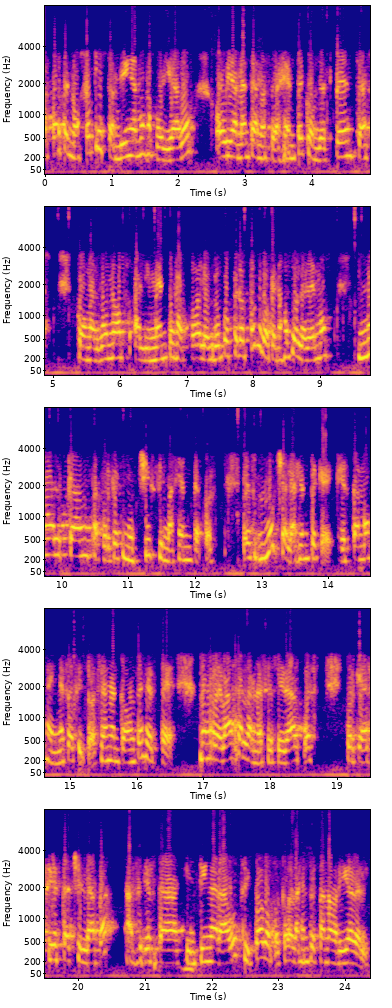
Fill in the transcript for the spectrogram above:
Aparte nosotros también hemos apoyado obviamente a nuestra gente con despensas, con algunos alimentos a todos los grupos, pero todo lo que nosotros le demos no alcanza porque es muchísima gente, pues. Es mucha la gente que, que estamos en esa situación, entonces este nos rebasa la necesidad, pues porque así está Chilapa, así está Quintín Arauz y todo, pues toda la gente está en la orilla del,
